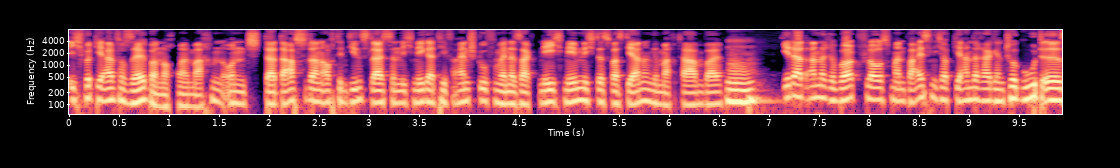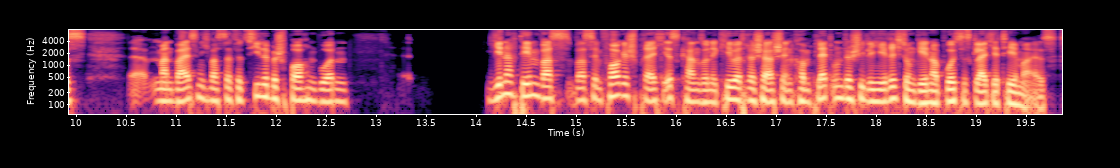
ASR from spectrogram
ich würde die einfach selber nochmal machen und da darfst du dann auch den Dienstleister nicht negativ einstufen, wenn er sagt, nee, ich nehme nicht das, was die anderen gemacht haben, weil mhm. jeder hat andere Workflows, man weiß nicht, ob die andere Agentur gut ist, äh, man weiß nicht, was da für Ziele besprochen wurden. Je nachdem, was, was im Vorgespräch ist, kann so eine Keyword-Recherche in komplett unterschiedliche Richtungen gehen, obwohl es das gleiche Thema ist.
